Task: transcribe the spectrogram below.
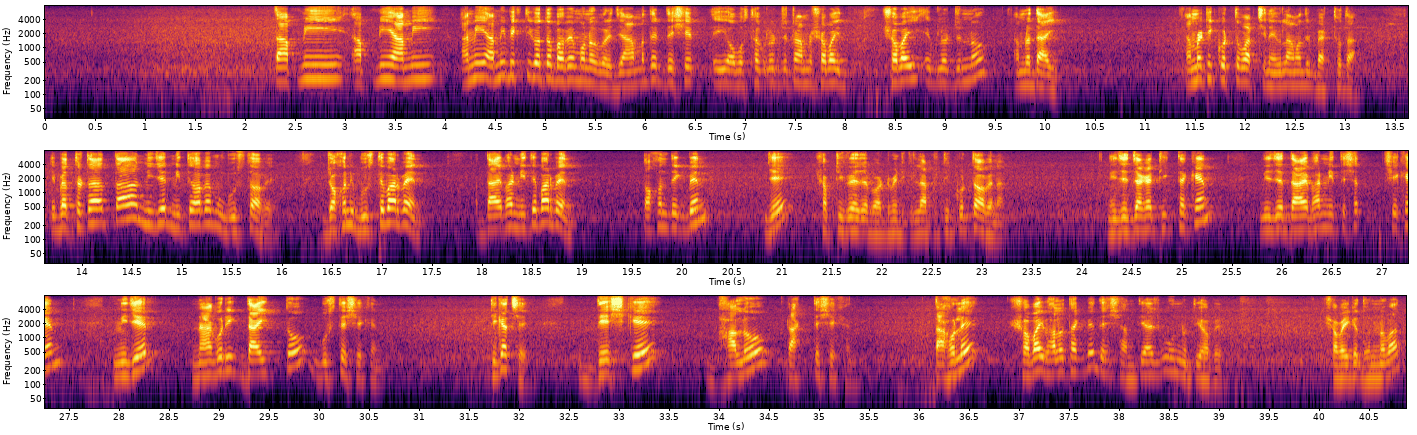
তা আপনি আপনি, আমি আমি আমি ব্যক্তিগতভাবে মনে করি যে, আমাদের দেশের এই অবস্থাগুলোর জন্য আমরা সবাই সবাই এগুলোর জন্য আমরা দায়ী। আমরা ঠিক করতে পারছি না এগুলো আমাদের ব্যর্থতা। এই ব্যর্থতাটা নিজের নিতে হবে এবং বুঝতে হবে। যখনই বুঝতে পারবেন দায়ভার নিতে পারবেন, তখন দেখবেন যে সব ঠিক হয়ে যাবে অটোমেটিক্যালি আপনি ঠিক করতে হবে না। নিজের জায়গায় ঠিক থাকেন, নিজের দায়ভার নিতে শেখেন, নিজের নাগরিক দায়িত্ব বুঝতে শেখেন। ঠিক আছে? দেশকে ভালো রাখতে শেখেন। তাহলে সবাই ভালো থাকবে, দেশে শান্তি আসবে, উন্নতি হবে। সবাইকে ধন্যবাদ।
